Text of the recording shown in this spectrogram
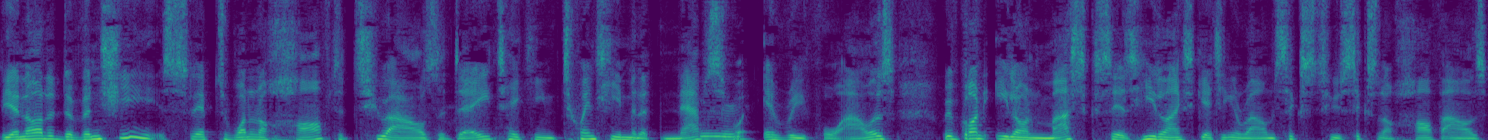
Leonardo da Vinci slept one and a half to two hours a day, taking 20 minute naps for every four hours. We've got Elon Musk says he likes getting around six to six and a half hours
